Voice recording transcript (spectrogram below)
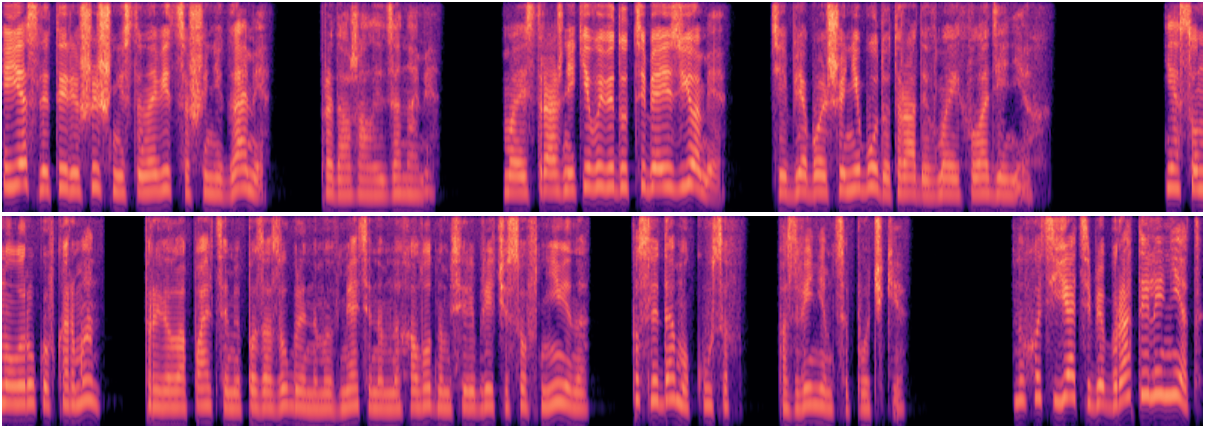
«Если ты решишь не становиться шинигами», — продолжала Идзанами, «мои стражники выведут тебя из Йоми. Тебе больше не будут рады в моих владениях». Я сунула руку в карман провела пальцами по зазубренным и вмятинам на холодном серебре часов Нивина, по следам укусов, по звеньям цепочки. «Ну хоть я тебе брат или нет?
